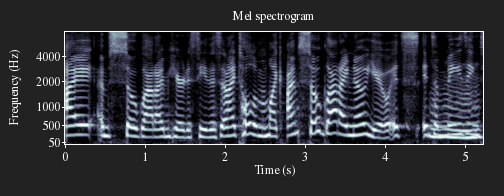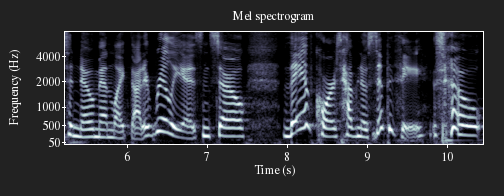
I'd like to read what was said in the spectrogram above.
I am so glad I'm here to see this. And I told him, I'm like, I'm so glad I know you. It's it's mm-hmm. amazing to know men like that. It really is. And so they of course have no sympathy. So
